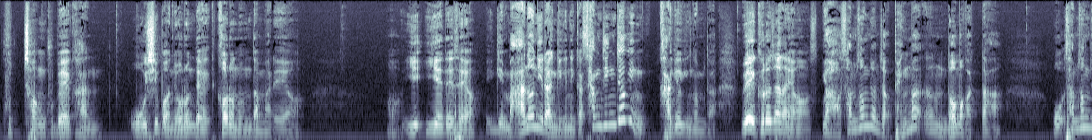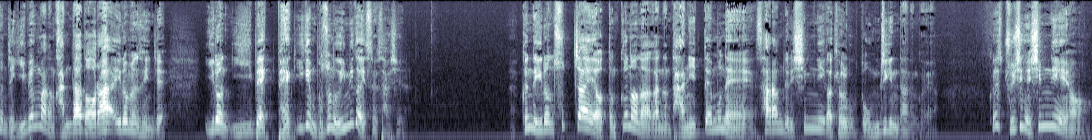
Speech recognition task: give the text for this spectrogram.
9,900 한 50원 요런 데 걸어 놓는단 말이에요. 어, 이, 이해되세요? 이게 만 원이라는 게 그러니까 상징적인 가격인 겁니다. 왜 그러잖아요. 야, 삼성전자가 100만 원 넘어갔다. 오, 삼성전자 200만 원 간다더라 이러면서 이제 이런 200, 100 이게 무슨 의미가 있어요, 사실. 근데 이런 숫자의 어떤 끊어나가는 단위 때문에 사람들이 심리가 결국 또 움직인다는 거예요. 그래서 주식은 심리예요.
